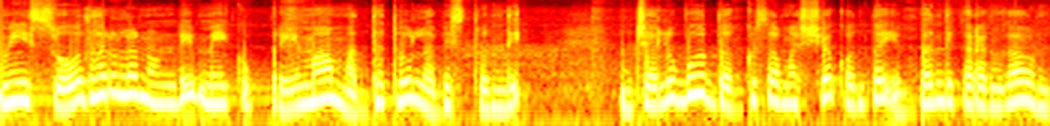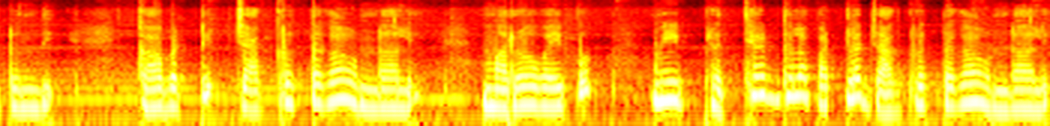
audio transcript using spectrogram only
మీ సోదరుల నుండి మీకు ప్రేమ మద్దతు లభిస్తుంది. జలుబు దగ్గు సమస్య కొంత ఇబ్బందికరంగా ఉంటుంది. కాబట్టి జాగ్రత్తగా ఉండాలి. మరోవైపు మీ ప్రత్యర్థుల పట్ల జాగ్రత్తగా ఉండాలి.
